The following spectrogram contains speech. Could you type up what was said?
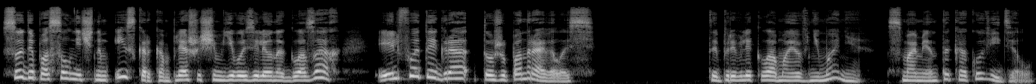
Судя по солнечным искоркам, пляшущим в его зеленых глазах, эльфу эта игра тоже понравилась. Ты привлекла мое внимание с момента, как увидел.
